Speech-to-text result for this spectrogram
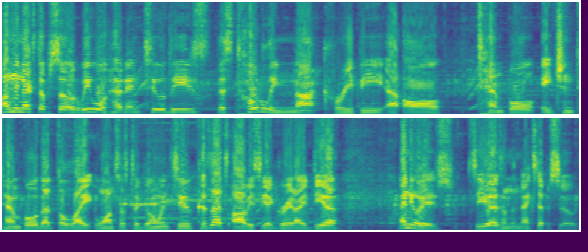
On the next episode, we will head into these, this totally not creepy at all temple, ancient temple that the light wants us to go into, because that's obviously a great idea. Anyways, see you guys on the next episode.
